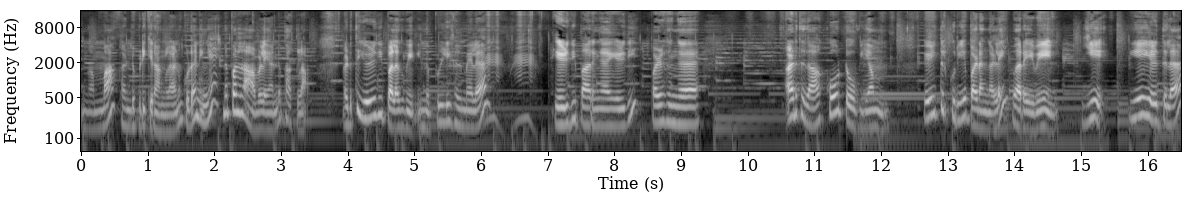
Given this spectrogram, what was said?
உங்கள் அம்மா கண்டுபிடிக்கிறாங்களான்னு கூட நீங்கள் என்ன பண்ணலாம்? அவளையான்னு பார்க்கலாம். அடுத்து எழுதி பழகுவேன். இந்த புள்ளிகள் மேலே எழுதி பாருங்க. எழுதி பழகுங்க. அடுத்ததா கோட்டோவியம். எழுத்திற்குரிய படங்களை வரைவேன். ஏ ஏ எழுத்தில்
